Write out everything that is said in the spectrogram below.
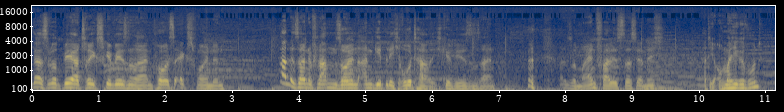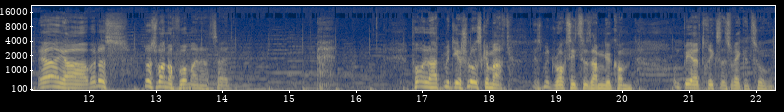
das wird Beatrix gewesen sein, Pauls Ex-Freundin. Alle seine Flammen sollen angeblich rothaarig gewesen sein. Also mein Fall ist das ja nicht. Hat die auch mal hier gewohnt? Ja, ja, aber das, das war noch vor meiner Zeit. Paul hat mit ihr Schluss gemacht, ist mit Roxy zusammengekommen und Beatrix ist weggezogen.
